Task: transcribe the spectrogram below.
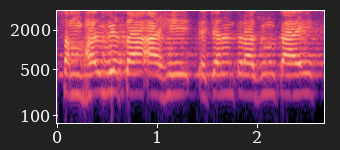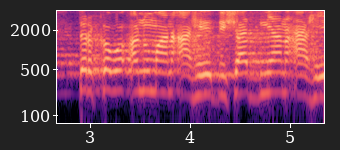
संभाव्यता आहे त्याच्यानंतर अजून काय? तर्क व अनुमान आहे दिशाज्ञान आहे.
